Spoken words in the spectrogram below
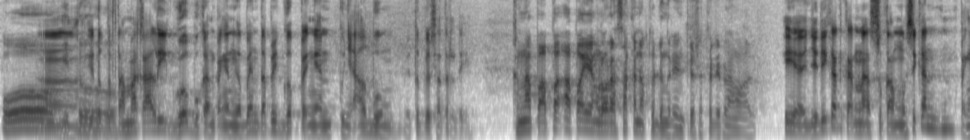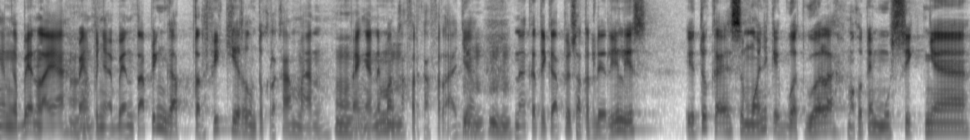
Oh Nah, gitu. Itu pertama kali gue bukan pengen ngeband tapi gue pengen punya album itu Pure Saturday. Kenapa apa apa yang lo rasakan waktu dengerin Pure Saturday pertama kali? Iya, jadi kan karena suka musik kan pengen ngeband lah ya, pengen punya band, tapi nggak terpikir untuk rekaman, pengennya emang cover-cover aja. Nah, ketika Pure Saturday rilis, itu kayak semuanya kayak buat gue lah, maksudnya musiknya,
